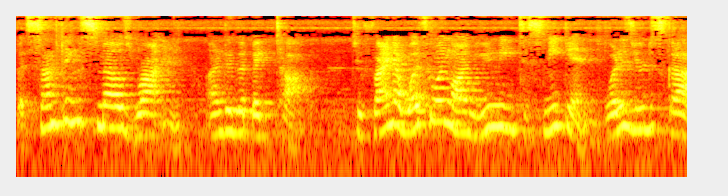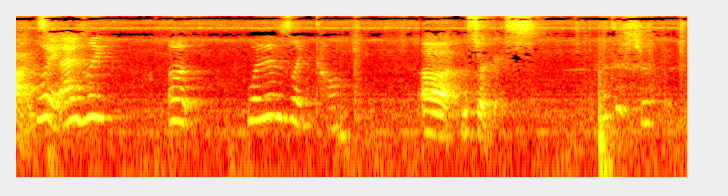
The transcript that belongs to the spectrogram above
but something smells rotten under the big top. To find out what's going on, you need to sneak in. What is your disguise? Wait, Isley. Uh, what is like top? Uh, the circus. What's a circus?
